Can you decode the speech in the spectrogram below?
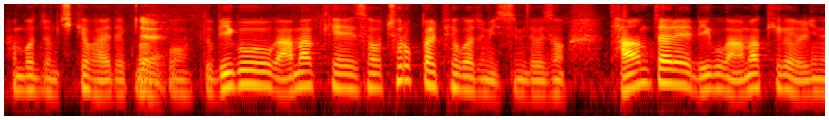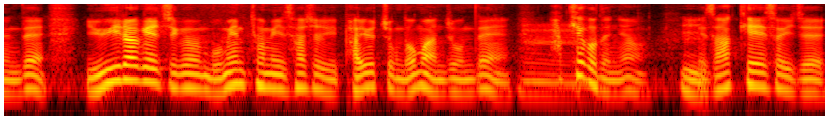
한번 좀 지켜봐야 될것 네. 같고 또 미국 아마케에서 초록 발표가 좀 있습니다. 그래서 다음 달에 미국 아마케가 열리는데 유일하게 지금 모멘텀이 사실 바이오 쪽 너무 안 좋은데 음. 학회거든요. 음. 그래서 학회에서 이제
